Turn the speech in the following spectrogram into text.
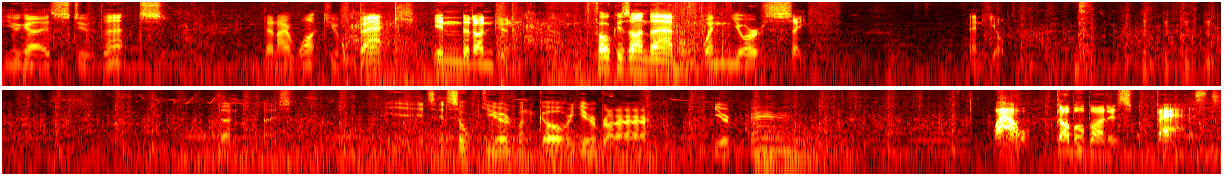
You guys do that. Then I want you back in the dungeon. You can focus on that when you're safe. So weird when I go over here, brr, here. Wow, Gobobot is fast.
